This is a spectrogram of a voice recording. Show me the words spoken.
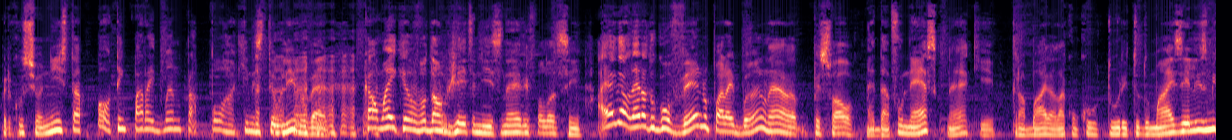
percussionista. Pô, tem paraibano pra porra aqui nesse teu livro, velho. Calma aí que eu vou dar um jeito nisso, né? Ele falou assim. Aí a galera do governo paraibano, né? O pessoal é, da FUNESC, né? Que trabalha lá com cultura e tudo mais, eles me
